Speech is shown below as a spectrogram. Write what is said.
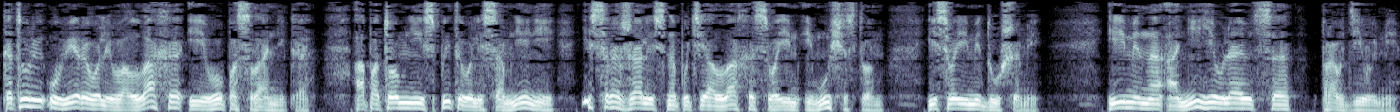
которые уверовали в Аллаха и Его посланника, а потом не испытывали сомнений и сражались на пути Аллаха своим имуществом и своими душами. Именно они являются правдивыми.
